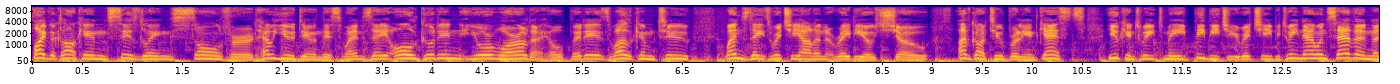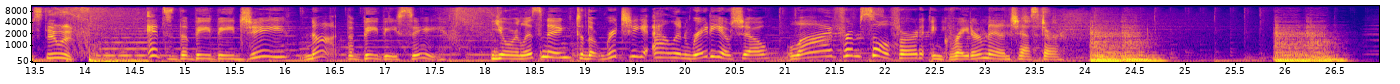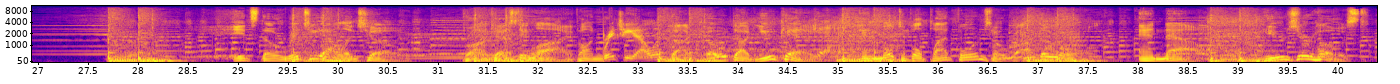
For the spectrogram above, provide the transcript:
Five o'clock in sizzling Salford. How are you doing this Wednesday? All good in your world? I hope it is. Welcome to Wednesday's Richie Allen radio show. I've got two brilliant guests. You can tweet me, BBG Richie, between now and seven. Let's do it. It's the BBG, not the BBC. You're listening to the Richie Allen radio show, live from Salford in Greater Manchester. It's the Richie Allen Show. Broadcasting live on richieallen.co.uk and multiple platforms around the world. And now, here's your host,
